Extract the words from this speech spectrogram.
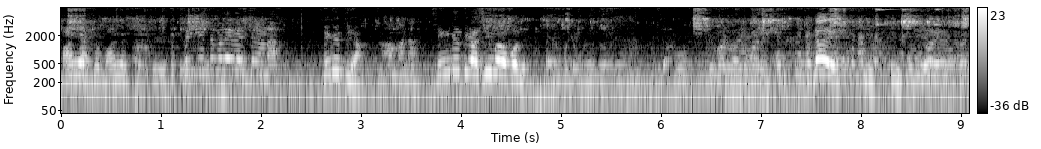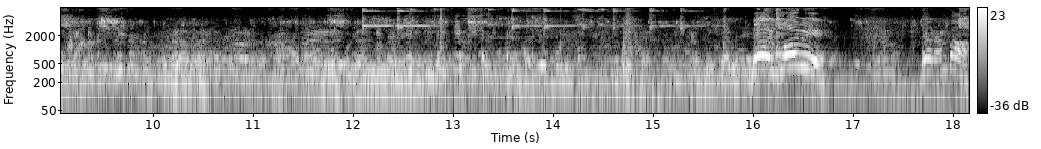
வாங்கட்டும் வாங்கட்டும். சிங்கத்தியா. சிங்கத்துக்கு அசிமா போகுது. கோபி. நண்பா.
